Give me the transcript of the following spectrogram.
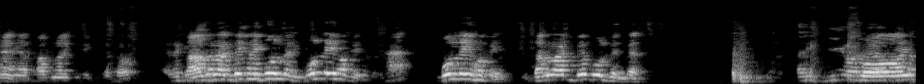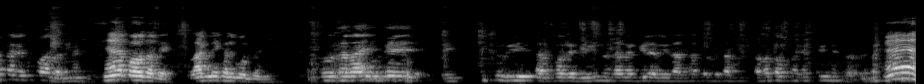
হ্যাঁ হ্যাঁ পাবনার ঘি বিখ্যাত? লাগবে খালি বলবেন বললেই হবে। হ্যাঁ? বললেই হবে। যা লাগবে বলবেন ব্যাস। হ্যাঁ পাওয়া যাবে। লাগলে খালি বলবেন। তো যারা এই খিচুড়ি তারপরে বিভিন্ন ধরনের বিরিয়ানি রান্না করবে তারা তারা তো আপনার কাছ থেকে নিতে পারবে হ্যাঁ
